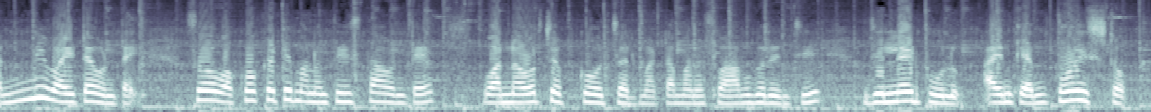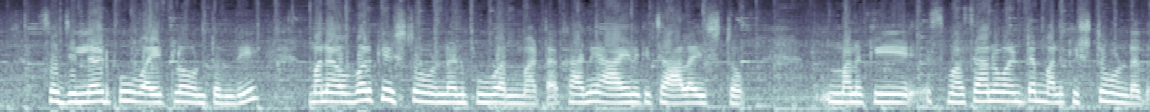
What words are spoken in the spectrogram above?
అన్నీ వైటే ఉంటాయి. సో ఒక్కొక్కటి మనం తీస్తూ ఉంటే వన్ అవర్ చెప్పుకోవచ్చు అనమాట మన స్వామి గురించి. జిల్లేడు పూలు ఆయనకి ఎంతో ఇష్టం. సో జిల్లేడు పువ్వు వైట్లో ఉంటుంది. మన ఎవ్వరికి ఇష్టం ఉండని పువ్వు అనమాట కానీ ఆయనకి చాలా ఇష్టం. మనకి శ్మశానం అంటే మనకి ఇష్టం ఉండదు.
